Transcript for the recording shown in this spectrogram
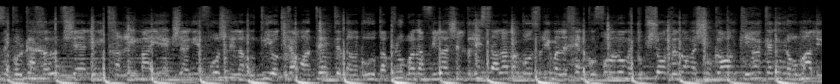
זה כל כך עלוב שאין לי מתחרים. מה יהיה כשאני אפרוש מלמותי עוד כמה אתם תדרגו? טפלו בנפילה של דריסה. למה גוזרים עליכם גופון לא מטופשות ולא משוקעות כי רק אני נורמלי.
